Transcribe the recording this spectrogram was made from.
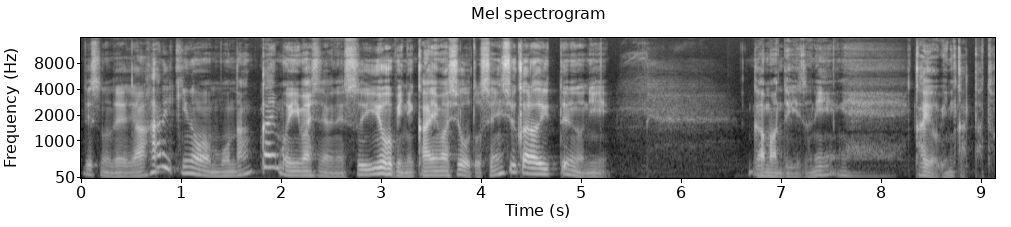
ですので、やはり昨日もう何回も言いましたよね。水曜日に買いましょうと先週から言ってるのに、我慢できずに、火曜日に買ったと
